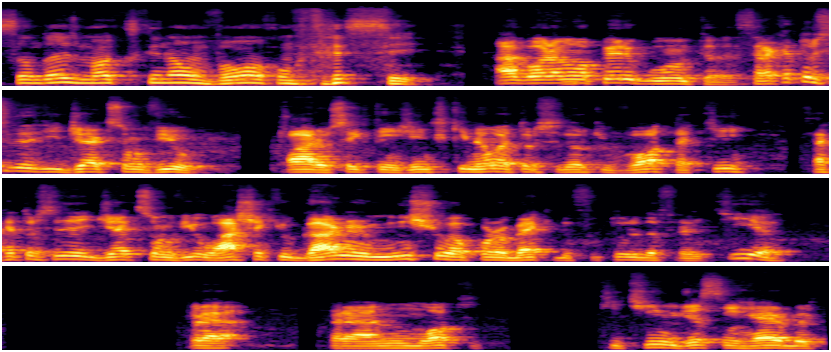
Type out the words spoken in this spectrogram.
são dois mocks que não vão acontecer. Agora uma pergunta, será que a torcida de Jacksonville, claro, eu sei que tem gente que não é torcedor que vota aqui, será que a torcida de Jacksonville acha que o Garner Minshew é o quarterback do futuro da franquia? Para no mock que tinha o Justin Herbert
